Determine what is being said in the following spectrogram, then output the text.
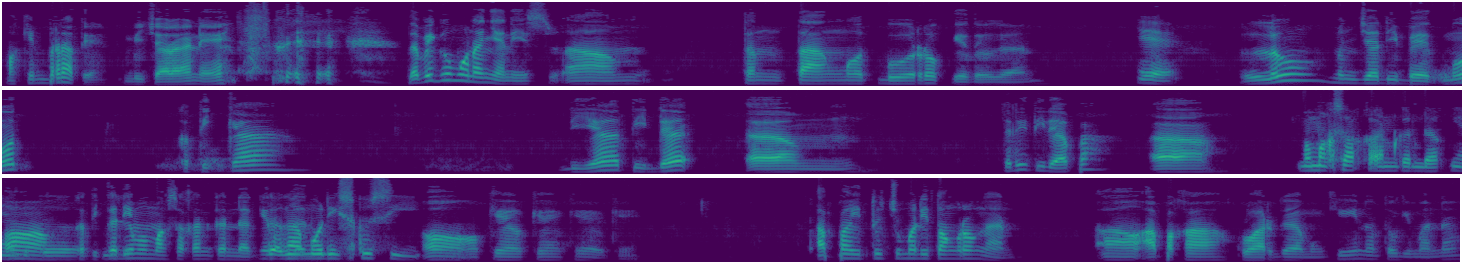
makin berat ya pembicaraannya ya. Tapi gue mau nanya nih em, tentang mood buruk gitu kan. iya Lu menjadi bad mood ketika dia tidak em, jadi tidak apa? eh, memaksakan kehendaknya oh, gitu ketika dia memaksakan kehendaknya nggak dan- mau diskusi Oh, oke oke oke oke. Apa itu cuma di tongkrongan? Eh, apakah keluarga mungkin atau gimana?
